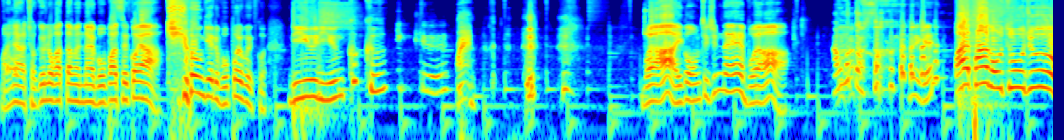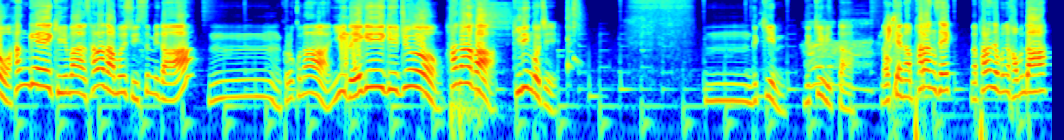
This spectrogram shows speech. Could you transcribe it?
만약 저 길로 갔다면 날 못 봤을 거야. 귀여운 길을 못 밟을 거야 리은 리은 크크. 그 뭐야? 이거 엄청 쉽네. 뭐야? 아무것도 없어. 이게? 빨판 5초 중 한 개의 길만 살아남을 수 있습니다. 음 그렇구나. 이 네 개의 길 중 하나가 길인 거지. 음 느낌. 느낌 있다. 오케이 난 파랑색. 나 파란색 먼저 가본다.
